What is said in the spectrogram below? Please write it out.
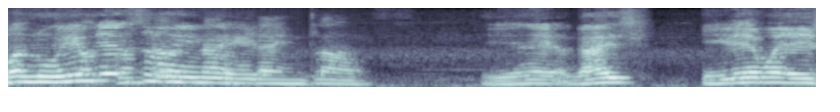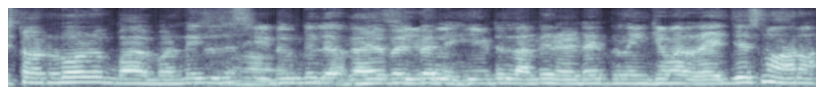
మరి నువ్వేం చేస్తున్నావు? ఈడ ఇంట్లో. గాయస్ ఈడేమో చేసినట్టు బండి చూసి సీటు సీట్లు అన్ని రెడీ అయిపోయినాయి ఇంకేమైనా ఆరా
